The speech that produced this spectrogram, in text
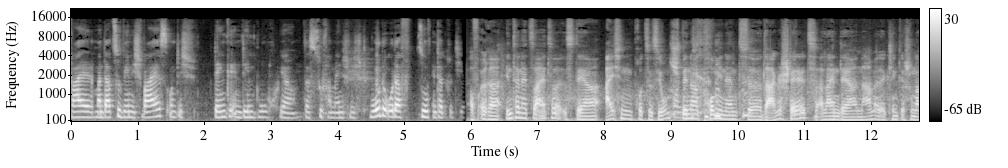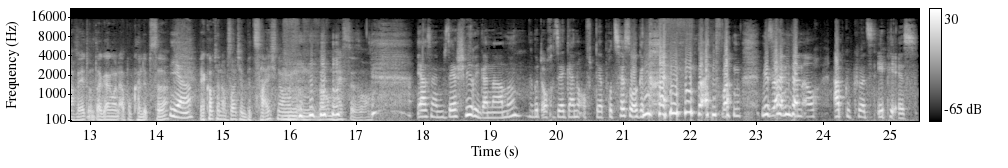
weil man da zu wenig weiß und ich denke, in dem Buch ja das zu vermenschlicht wurde oder so interpretiert. Auf eurer Internetseite ist der Eichenprozessionsspinner oh. prominent äh, dargestellt. Allein der Name, der klingt ja schon nach Weltuntergang und Apokalypse. Ja. Wer kommt denn auf solche Bezeichnungen und warum heißt er so? Ja, ist ein sehr schwieriger Name. Er wird auch sehr gerne oft der Prozessor genannt. Einfach. Wir sagen dann auch abgekürzt EPS.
